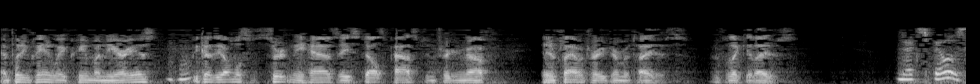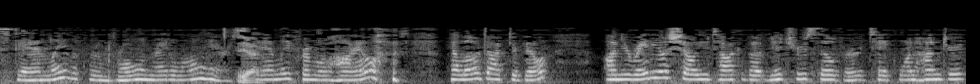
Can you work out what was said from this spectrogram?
and putting pain away cream on the areas mm-hmm. because he almost certainly has a stealth pathogen triggering off inflammatory dermatitis and folliculitis. Next bill is Stanley. Look, we're rolling right along here. Yeah. Stanley from Ohio. Hello, Dr. Bill. On your radio show, you talk about Nutrisilver. Take 100,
